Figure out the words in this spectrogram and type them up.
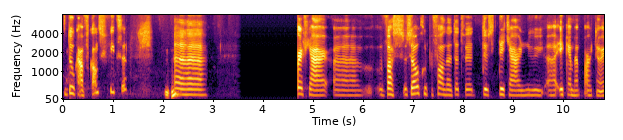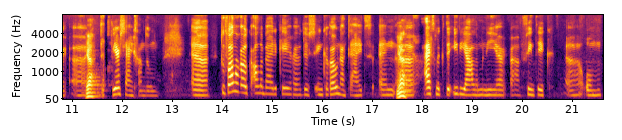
doe ik aan vakantiefietsen. Mhm. Vorig jaar was zo goed bevallen dat we dus dit jaar nu, ik en mijn partner, Ja. dat weer zijn gaan doen. Toevallig ook allebei de keren dus in coronatijd. En Ja. eh, eigenlijk de ideale manier eh, vind ik eh, om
